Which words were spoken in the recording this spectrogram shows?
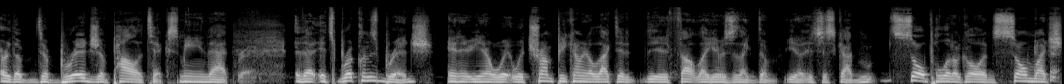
or the the bridge of politics, meaning that Right. that it's Brooklyn's bridge, and it, you know with, with Trump becoming elected, it felt like it was like the you know it's just got so political and so much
